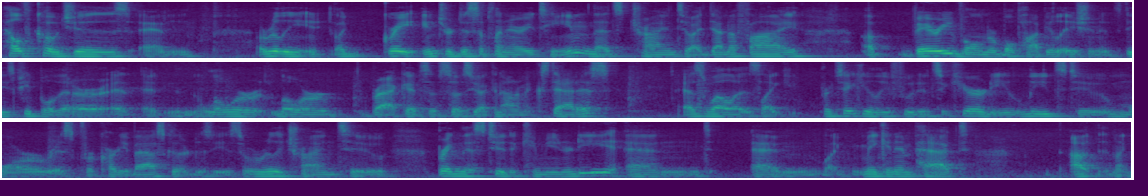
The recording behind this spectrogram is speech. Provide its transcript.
health coaches, and a really like great interdisciplinary team that's trying to identify a very vulnerable population. It's these people that are at, at in the lower lower brackets of socioeconomic status, as well as like particularly food insecurity leads to more risk for cardiovascular disease. So we're really trying to bring this to the community and and like make an impact out like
